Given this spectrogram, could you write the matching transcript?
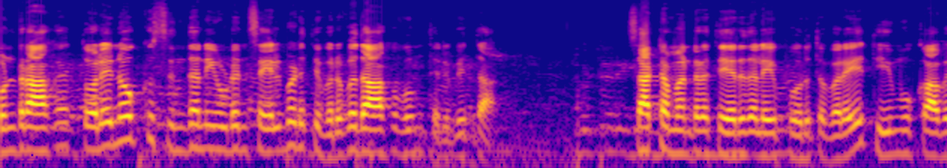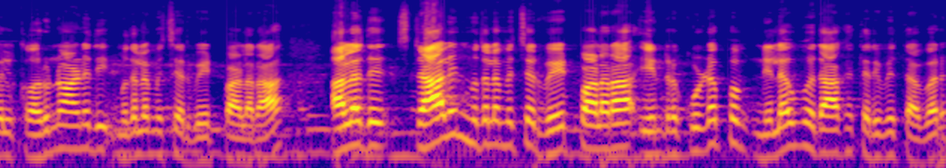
ஒன்றாக தொலைநோக்கு சிந்தனையுடன் செயல்படுத்தி வருவதாகவும் தெரிவித்தார். சட்டமன்ற தேர்தலை பொறுத்தவரை திமுகவில் கருணாநிதி முதலமைச்சர் வேட்பாளரா அல்லது ஸ்டாலின் முதலமைச்சர் வேட்பாளரா என்ற குழப்பம் நிலவுவதாக தெரிவித்த அவர்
